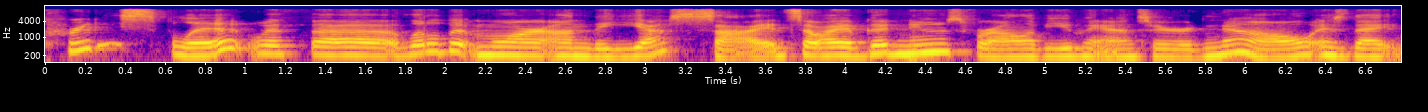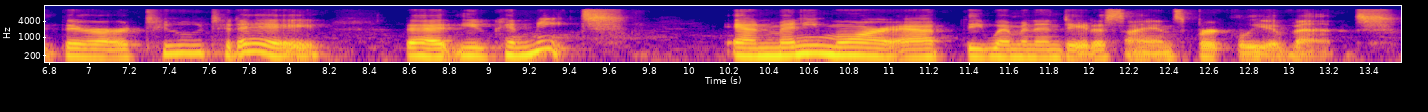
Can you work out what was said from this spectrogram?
pretty split with uh, a little bit more on the yes side. So I have good news for all of you who answered no, is that there are two today that you can meet and many more at the Women in Data Science Berkeley event.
